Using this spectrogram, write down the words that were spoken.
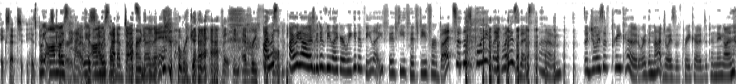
Except his butt We was almost covered. had- we was- almost had like, a butts "Darn it, moment." We're gonna have it in every film. I was, I would know, I was gonna be like, are we gonna be like 50-50 for butts at this point? Like, what is this? Um, the joys of pre-code or the not joys of pre-code, depending on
